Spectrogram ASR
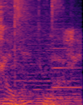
حياتنا.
